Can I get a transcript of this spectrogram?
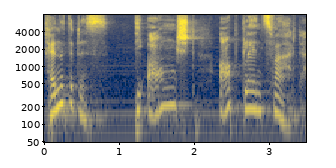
Kennt ihr das? Die Angst, abgelehnt zu werden.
